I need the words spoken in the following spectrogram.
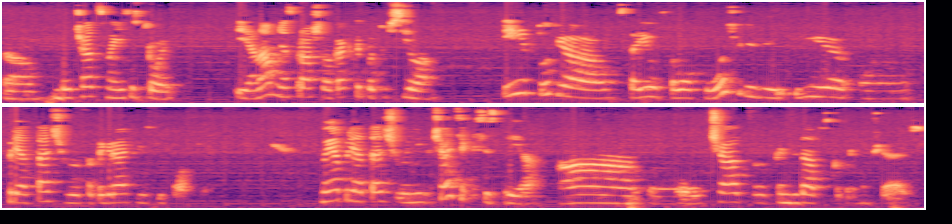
был чат с моей сестрой. И она у меня спрашивала, как ты потусила. И тут я стою в столовой очереди и э, приоттачиваю фотографии с духовки. Но я приоттачиваю не в чате к сестре, а э, в чат кандидату, с которым общаюсь.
